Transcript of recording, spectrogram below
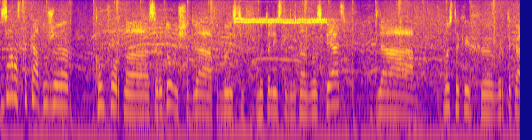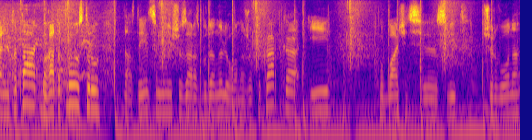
Зараз така дуже комфортне середовище для футболістів металіста 1925, для ось таких е, вертикальних атак, багато простору. Да, здається мені, що зараз буде анульована жовта картка і побачить е, світ червона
